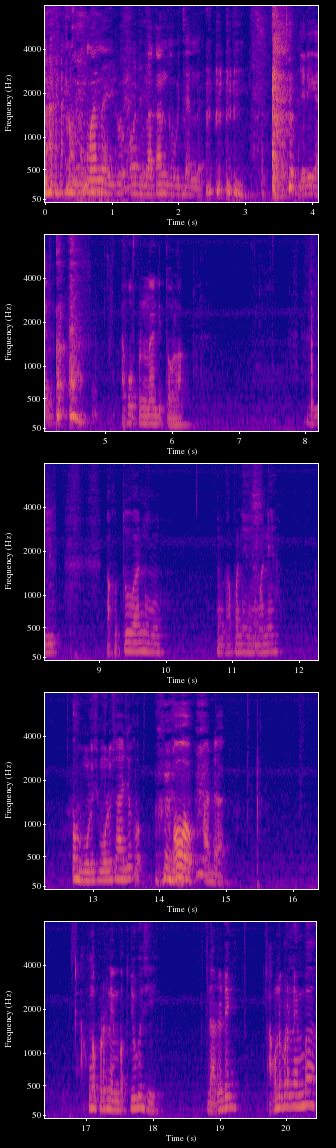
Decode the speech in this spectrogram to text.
Rokok mana itu? Oh di belakangku bercanda. Jadi kan aku pernah ditolak. Jadi aku tuh anu yang kapan ya yang mana ya? Oh mulus-mulus aja kok. Oh ada. Aku nggak pernah nembak juga sih. Nggak ada deng. Aku nggak pernah nembak.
